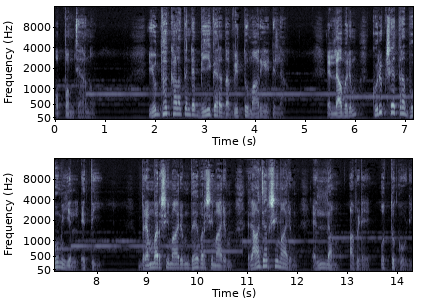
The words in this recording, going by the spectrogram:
ഒപ്പം ചേർന്നു. യുദ്ധക്കളത്തിന്റെ ഭീകരത വിട്ടുമാറിയിട്ടില്ല. എല്ലാവരും കുരുക്ഷേത്ര ഭൂമിയിൽ എത്തി. ബ്രഹ്മർഷിമാരും ദേവർഷിമാരും രാജർഷിമാരും എല്ലാം അവിടെ ഒത്തുകൂടി.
